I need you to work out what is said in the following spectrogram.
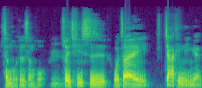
生活就是生活。嗯，所以其实我在家庭里面，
